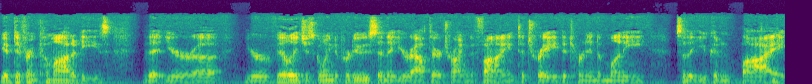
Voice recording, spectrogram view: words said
you have different commodities that your uh, your village is going to produce, and that you're out there trying to find to trade to turn into money, so that you can buy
